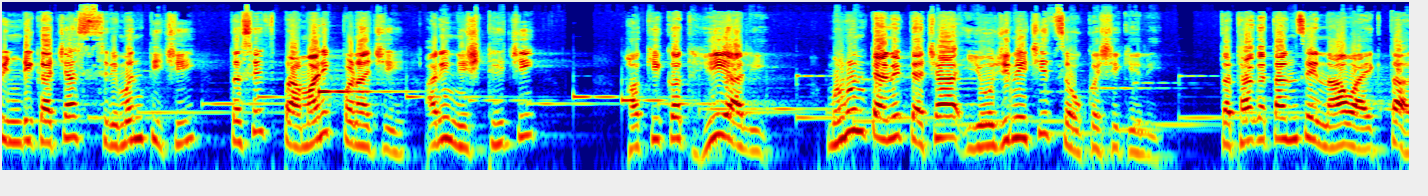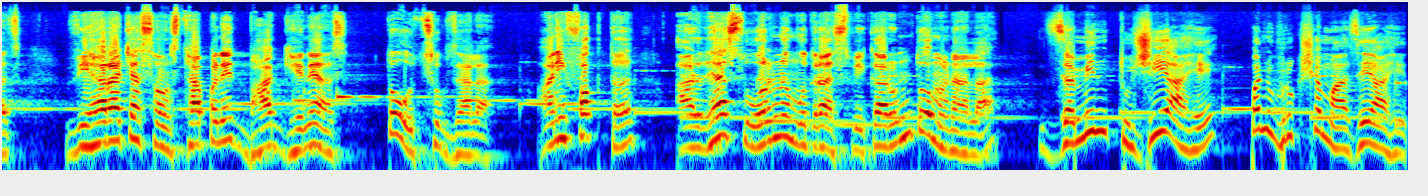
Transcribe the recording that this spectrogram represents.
पिंडिकाच्या श्रीमंतीची तसेच प्रामाणिकपणाची आणि निष्ठेची हकीकत ही आली. म्हणून त्याने त्याच्या योजनेची चौकशी केली. तथागतांचे नाव ऐकताच विहाराच्या संस्थापनेत भाग घेण्यास तो उत्सुक झाला आणि फक्त अर्ध्या सुवर्ण मुद्रा स्वीकारून तो म्हणाला जमीन तुझी आहे पण वृक्ष माझे आहेत.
